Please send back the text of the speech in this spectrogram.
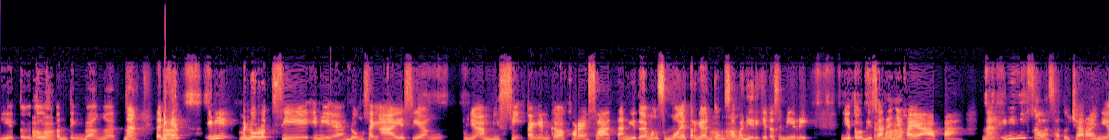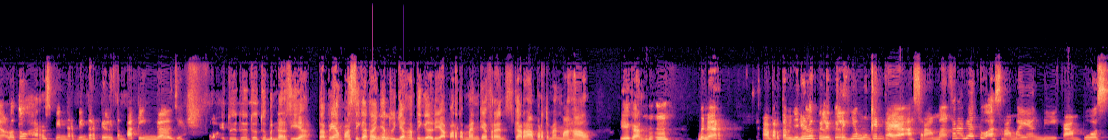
gitu. Itu Heeh. penting banget. Nah, tadi Nah. kan ini menurut si ini ya, Dongseng Ais yang punya ambisi pengen ke Korea Selatan gitu. Emang semuanya tergantung Heeh. sama diri kita sendiri gitu. Di sananya kayak apa. Nah, ini nih salah satu caranya lo tuh harus pinter-pinter pilih tempat tinggal, Jeff. Oh itu itu itu, itu benar sih ya. Tapi yang pasti katanya Mm-mm. tuh jangan tinggal di apartemen kayak friends, karena apartemen mahal. Iya kan? Mm-mm, bener. Apartemen. Jadi lo pilih-pilihnya mungkin kayak asrama. Kan ada tuh asrama yang di kampus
